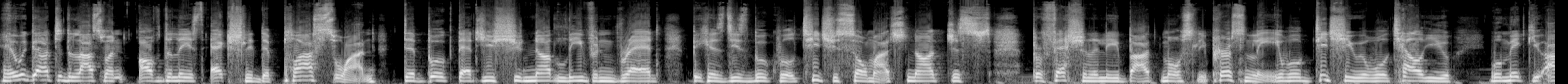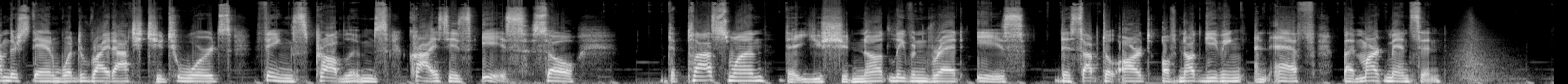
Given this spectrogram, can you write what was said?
And we got to the last one of the list, actually the plus one the book that you should not leave unread because this book will teach you so much, not just professionally, but mostly personally. It will teach you, it will tell you, will make you understand what the right attitude towards things, problems, crisis is. So, the plus one that you should not leave unread is The Subtle Art of Not Giving an F by Mark Manson.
